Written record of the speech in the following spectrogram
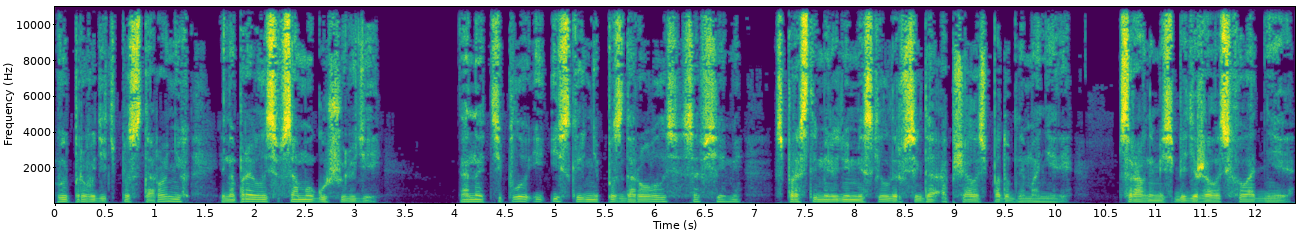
выпроводить посторонних, и направилась в самую гущу людей. Она тепло и искренне поздоровалась со всеми. С простыми людьми мисс Килдер всегда общалась в подобной манере. С равными себе держалась холоднее,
